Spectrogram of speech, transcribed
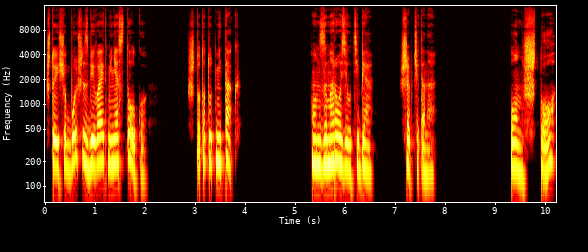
что еще больше сбивает меня с толку — что-то тут не так. «Он заморозил тебя», — шепчет она. «Он что?»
